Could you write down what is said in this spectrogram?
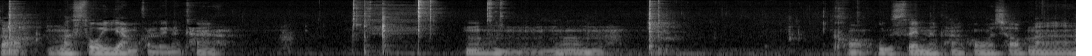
ก็มาโซยยำก่อนเลยนะคะ อือหือขอ วุ้นเส้นนะคะ เพราะว่าชอบมาก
